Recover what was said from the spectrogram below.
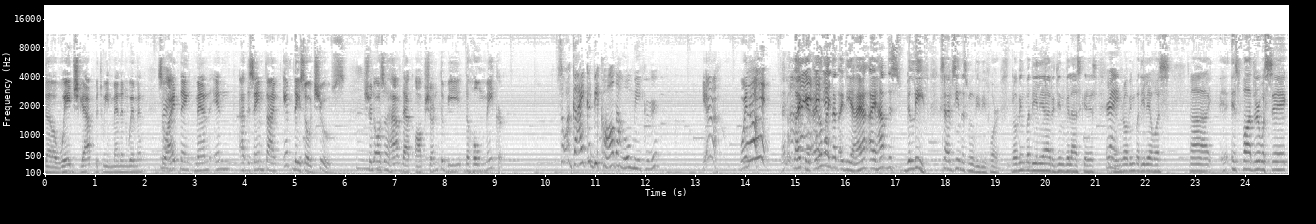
the wage gap between men and women. So Right. I think men in at the same time, if they so choose, should also have that option to be the homemaker. So a guy could be called a homemaker. Yeah, why What? not? I don't like it. I don't like that idea. I I have this belief because I've seen this movie before. Robin Padilla, Regine Velasquez, Right. and Robin Padilla was uh, his father was sick,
